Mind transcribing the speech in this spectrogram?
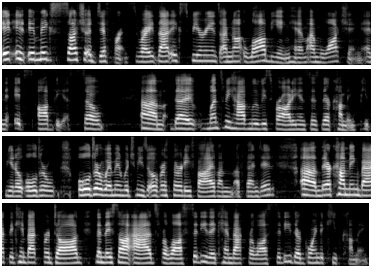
it, it, it makes such a difference, right? That experience, I'm not lobbying him, I'm watching, and it's obvious. So, um, the once we have movies for audiences, they're coming. People, you know, older older women, which means over 35. I'm offended. Um, they're coming back. They came back for Dog. Then they saw ads for Lost City. They came back for Lost City. They're going to keep coming.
